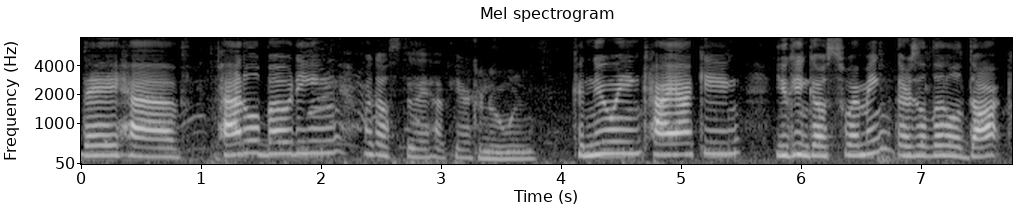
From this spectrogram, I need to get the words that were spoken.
They have paddle boating. What else do they have here? Canoeing. Canoeing, kayaking. You can go swimming. There's a little dock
